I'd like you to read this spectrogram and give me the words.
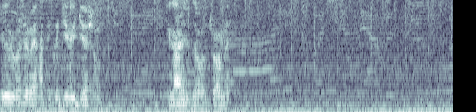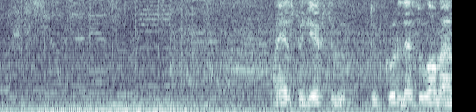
I już możemy jechać tylko 90. Graniec załączony. A nie spędziłem w tym, tym kurde złomem.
